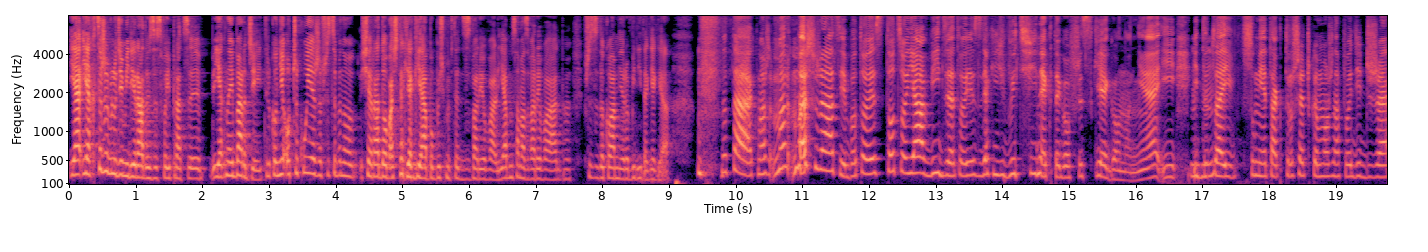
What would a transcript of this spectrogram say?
ja, ja chcę, żeby ludzie mieli radość ze swojej pracy, jak najbardziej, tylko nie oczekuję, że wszyscy będą się radować tak jak ja, bo byśmy wtedy zwariowali. Ja bym sama zwariowała, jakby wszyscy dookoła mnie robili tak jak ja. No tak, masz, masz, masz rację, bo to jest to, co ja widzę, to jest jakiś wycinek tego wszystkiego, no nie? I, mhm. i tutaj w sumie tak troszeczkę można powiedzieć, że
